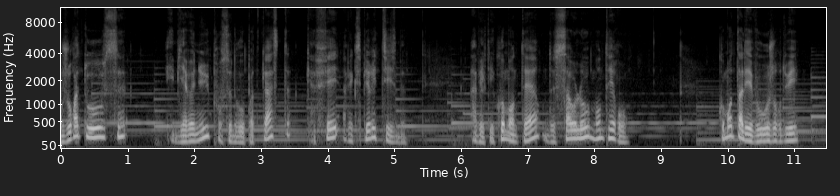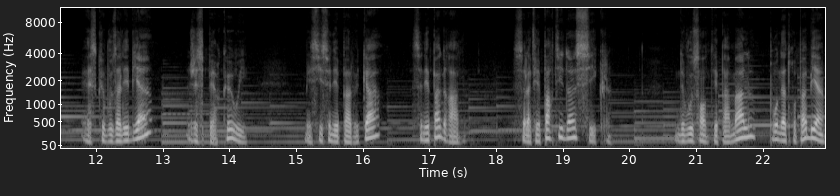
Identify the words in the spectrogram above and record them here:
Bonjour à tous et bienvenue pour ce nouveau podcast Café avec Spiritisme avec les commentaires de Saulo Montero. Comment allez-vous aujourd'hui? Est-ce que vous allez bien? J'espère que oui. Mais si ce n'est pas le cas, ce n'est pas grave. Cela fait partie d'un cycle. Ne vous sentez pas mal pour n'être pas bien.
